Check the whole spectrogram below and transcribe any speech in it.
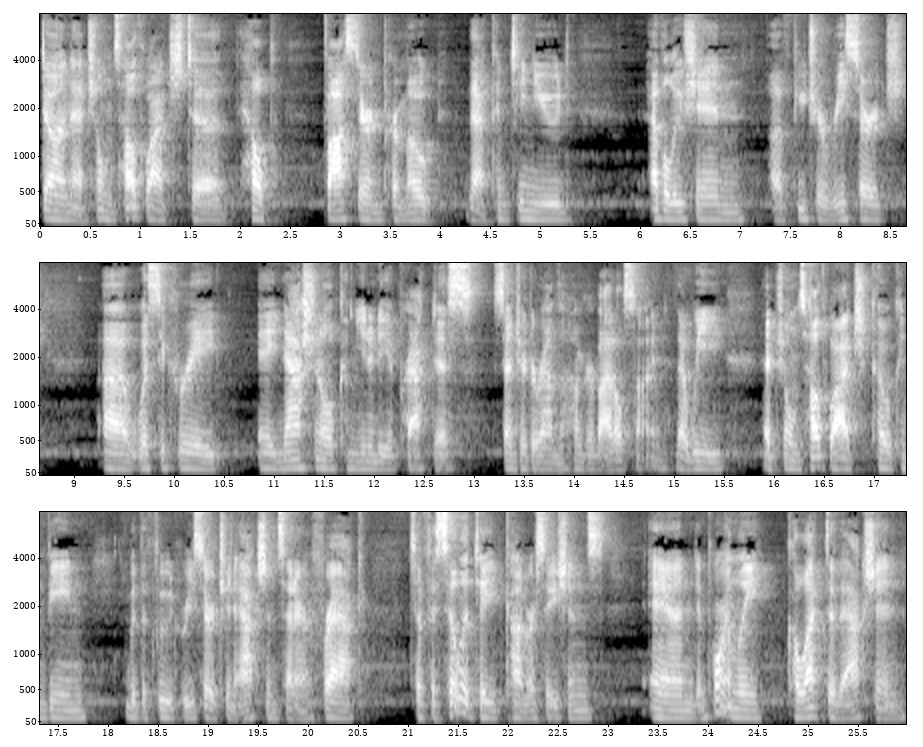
done at Children's Health Watch to help foster and promote that continued evolution of future research uh, was to create a national community of practice centered around the hunger vital sign that we at Children's Health Watch co convene with the Food Research and Action Center, FRAC, to facilitate conversations and, importantly, collective action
